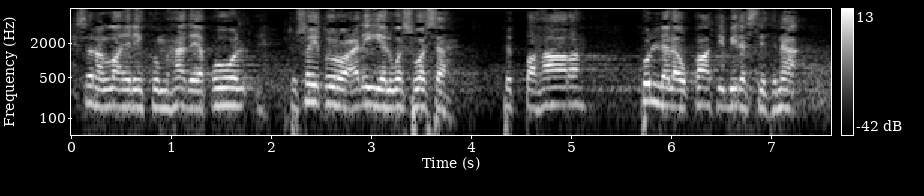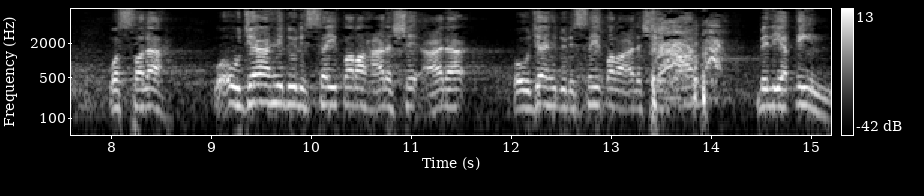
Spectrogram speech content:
أحسن الله إليكم. هذا يقول تسيطر علي الوسوسة في الطهارة كل الأوقات بلا استثناء والصلاة وأجاهد للسيطرة على الشيء على وأجاهد للسيطرة على الشيطان باليقين.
